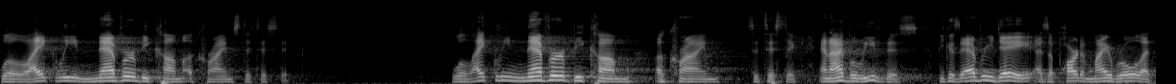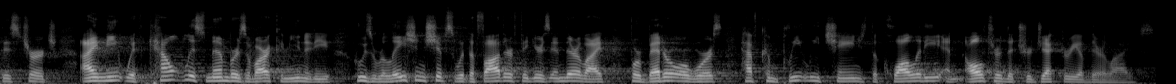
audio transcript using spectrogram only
will likely never become a crime statistic. Will likely never become a crime statistic. And I believe this because every day, as a part of my role at this church, I meet with countless members of our community whose relationships with the father figures in their life, for better or worse, have completely changed the quality and altered the trajectory of their lives.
